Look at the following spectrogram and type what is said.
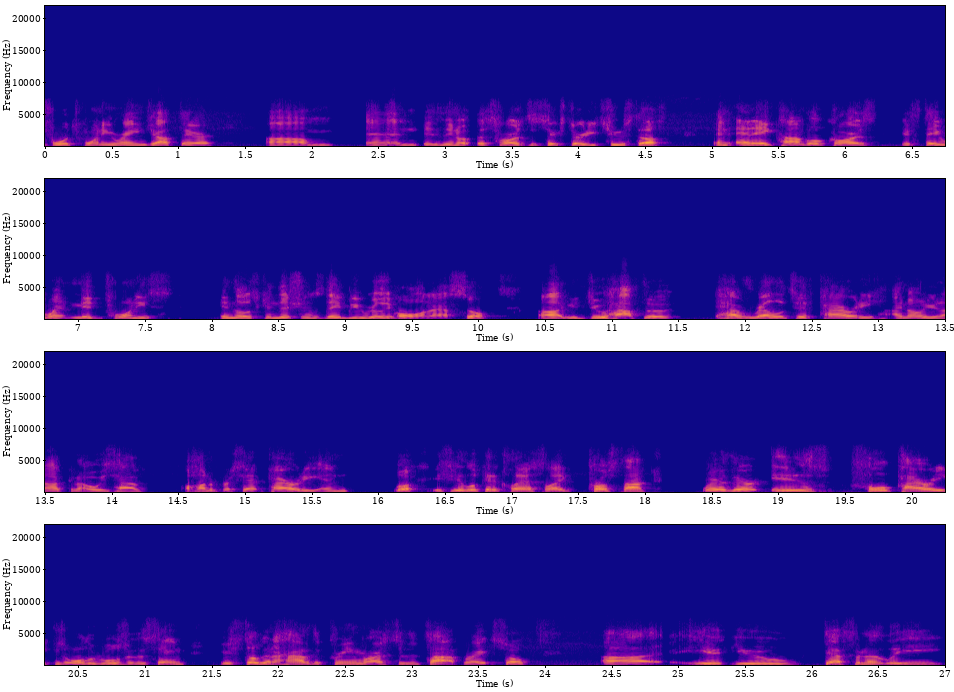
420 range out there. Um, and, you know, as far as the 632 stuff and NA combo cars, if they went mid 20s in those conditions, they'd be really hauling ass. So uh, you do have to have relative parity. I know you're not going to always have 100% parity. And look, if you look at a class like Pro Stock, where there is full parity because all the rules are the same, you're still going to have the cream rise to the top, right? So uh, you, you definitely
